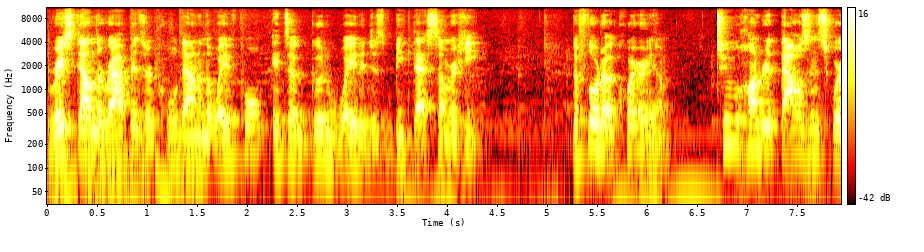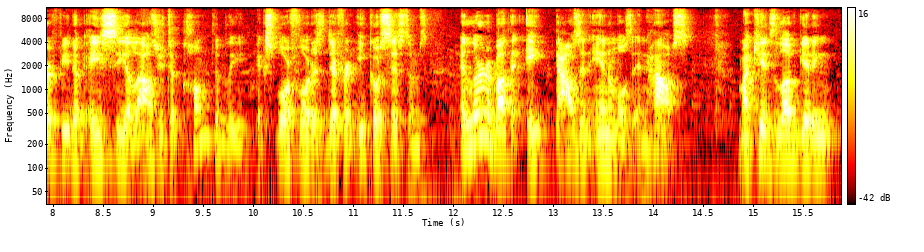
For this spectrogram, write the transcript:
Race down the rapids or cool down in the wave pool, it's a good way to just beat that summer heat. The Florida Aquarium. 200,000 square feet of AC allows you to comfortably explore Florida's different ecosystems and learn about the 8,000 animals in-house. My kids love getting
